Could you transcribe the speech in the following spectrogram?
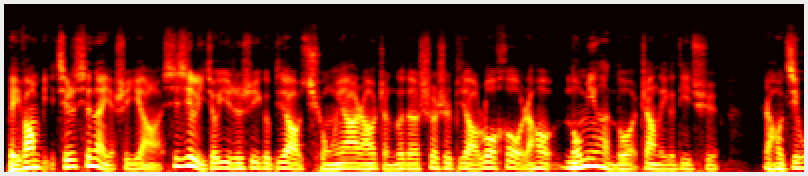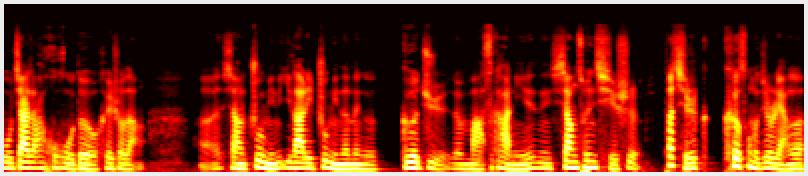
北方比，其实现在也是一样啊，西西里就一直是一个比较穷呀，然后整个的设施比较落后，然后农民很多这样的一个地区，然后几乎家家户户都有黑手党，呃，像著名意大利著名的那个歌剧《马斯卡尼乡村骑士》，它其实歌颂的就是两个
